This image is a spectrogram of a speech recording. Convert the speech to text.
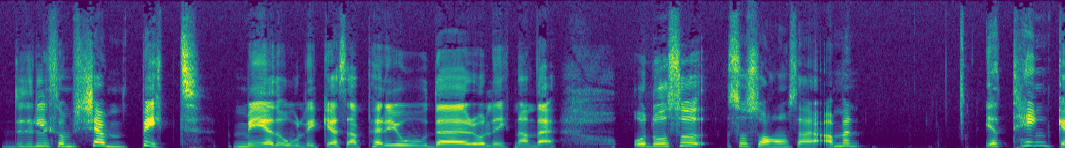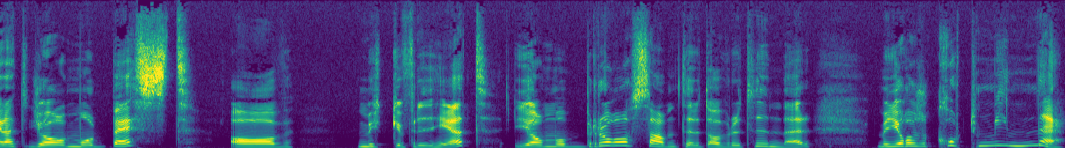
det är liksom kämpigt med olika så här, perioder och liknande. Och då så, så sa hon så här, ja, men jag tänker att jag mår bäst av mycket frihet. Jag mår bra samtidigt av rutiner. Men jag har så kort minne.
